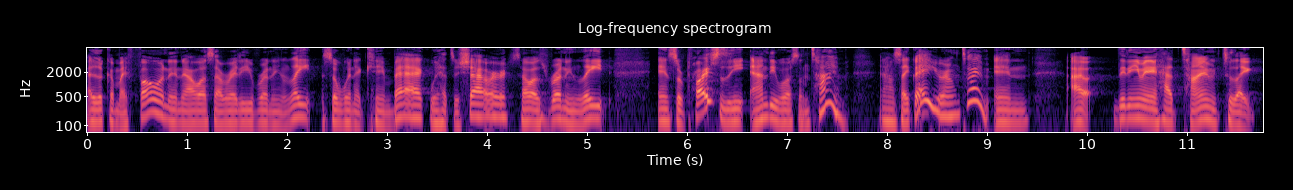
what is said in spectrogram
I look at my phone and I was already running late. So when I came back, we had to shower. So I was running late. And surprisingly, Andy was on time. And I was like, hey, you're on time. And I didn't even have time to like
